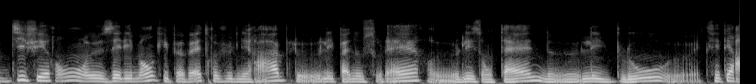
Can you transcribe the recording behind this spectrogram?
différents éléments qui peuvent être vulnérables, les panneaux solaires, les antennes, les hublots, etc.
